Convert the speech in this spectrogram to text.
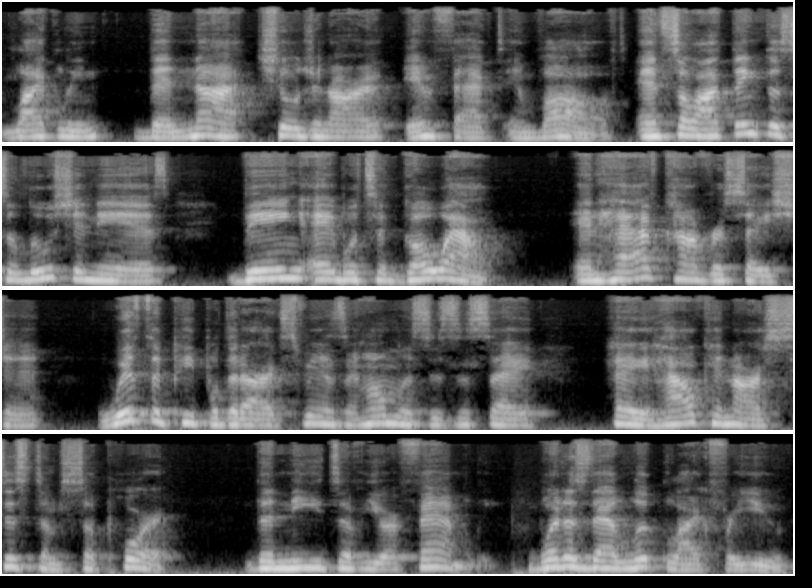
likely than not, children are in fact involved. And so I think the solution is being able to go out and have conversation with the people that are experiencing homelessness and say, hey, how can our system support the needs of your family? What does that look like for you?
